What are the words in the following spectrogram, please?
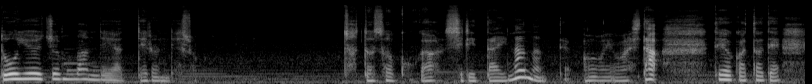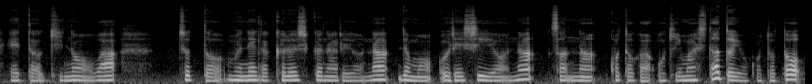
どういう順番でやってるんでしょう？ちょっとそこが知りたいななんて思いました。ということで、えっと、昨日はちょっと胸が苦しくなるようなでも嬉しいようなそんなことが起きました。ということと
